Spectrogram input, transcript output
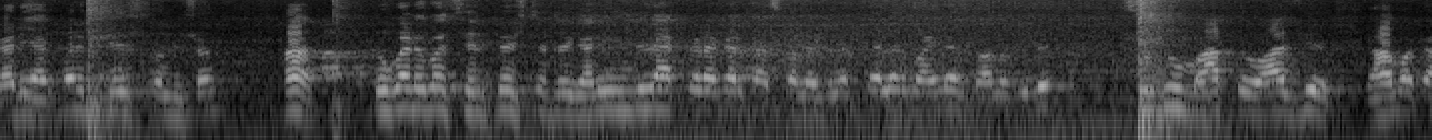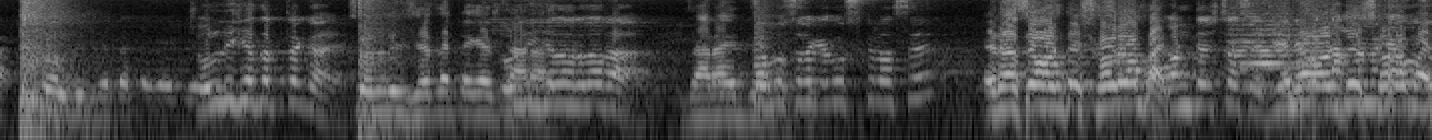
গাড়ি একবারে ফ্রেশ কন্ডিশন হ্যাঁ টোকা টোকা সেলফি স্টার্টের গাড়ি। ইঞ্জিনে একটা টাকার কাজ করা লাগবে তেলের মাইনাস ভালো দিবে। শুধু মাত্র আসবে ধামাকা চল্লিশ হাজার টাকা। চল্লিশ হাজার টাকায়? চল্লিশ হাজার টাকা চল্লিশ হাজার দ্বারা যারাই কত দেয়। বছরের কাগজ করা আছে? এটা আছে অন্টের শোরুম ভাই। কন্টেস্ট আছে। এটা অন্টের শোরুম ভাই।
